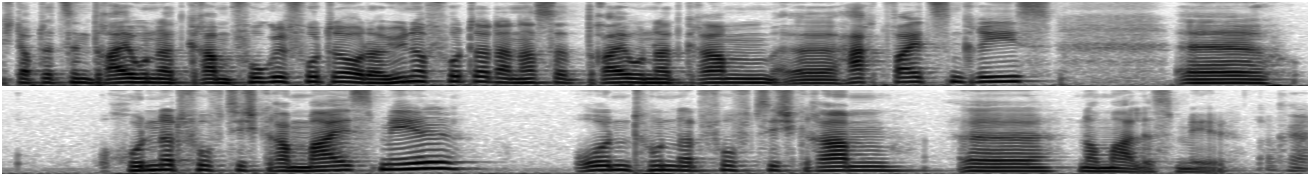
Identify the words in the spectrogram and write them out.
Ich glaube, das sind 300 Gramm Vogelfutter oder Hühnerfutter. Dann hast du 300 Gramm äh, Hartweizengrieß, äh, 150 Gramm Maismehl und 150 Gramm äh, normales Mehl. Okay.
